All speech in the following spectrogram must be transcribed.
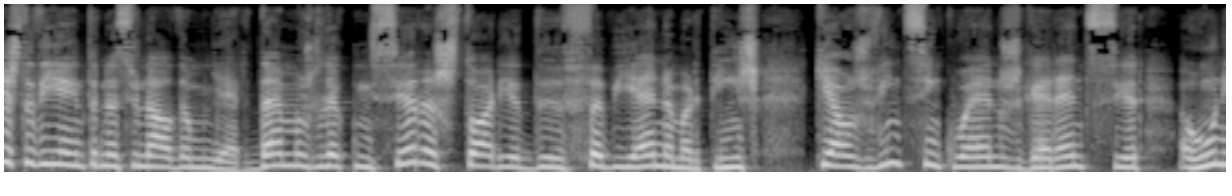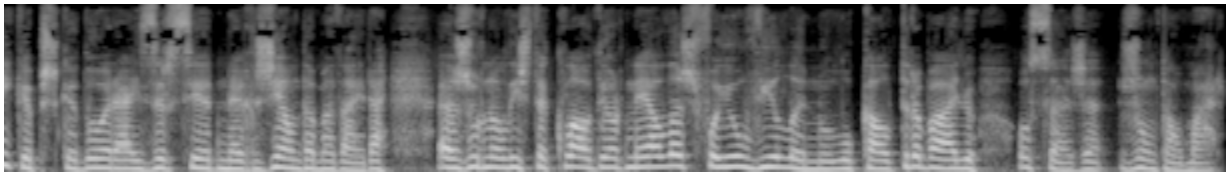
Neste Dia Internacional da Mulher, damos-lhe a conhecer a história de Fabiana Martins, que aos 25 anos garante ser a única pescadora a exercer na região da Madeira. A jornalista Cláudia Ornelas foi ouvi-la no local de trabalho, ou seja, junto ao mar.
